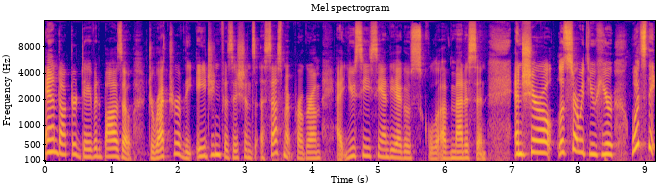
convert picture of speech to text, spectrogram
and Dr. David Bazzo, director of the Aging Physicians Assessment Program at UC San Diego School of Medicine. And Cheryl, let's start with you here. What's the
